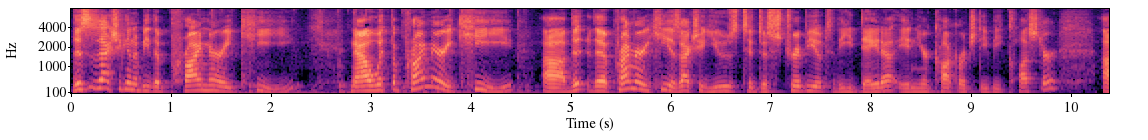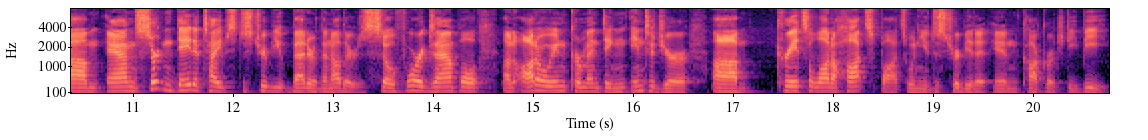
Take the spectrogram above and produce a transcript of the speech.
this is actually going to be the primary key. Now with the primary key, uh, the, the primary key is actually used to distribute the data in your CockroachDB cluster. Um, and certain data types distribute better than others. So, for example, an auto incrementing integer um, creates a lot of hotspots when you distribute it in CockroachDB.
